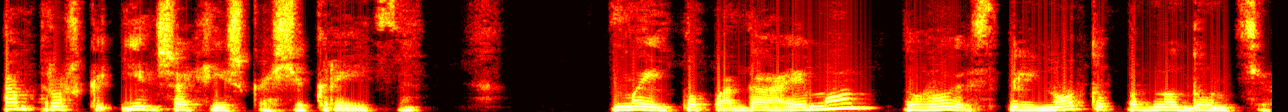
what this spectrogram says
там трошки інша фішка ще криється. Ми попадаємо в спільноту однодумців.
